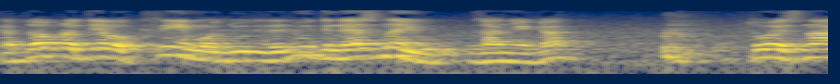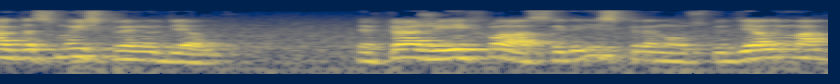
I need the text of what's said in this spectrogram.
Kad dobro dijelo krijemo od ljudi, da ljudi ne znaju za njega, to je znak da smo iskreni u dijelu. Jer kaže ihlas ili iskrenost u dijelima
